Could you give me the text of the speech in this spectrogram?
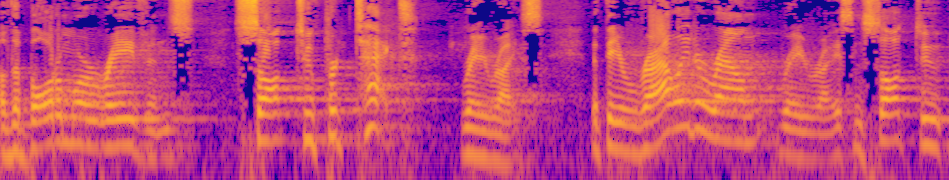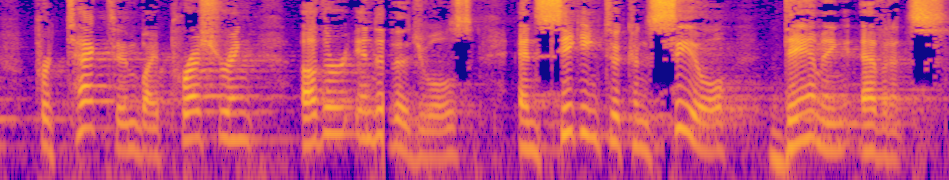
of the Baltimore Ravens sought to protect Ray Rice. That they rallied around Ray Rice and sought to protect him by pressuring other individuals and seeking to conceal damning evidence.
